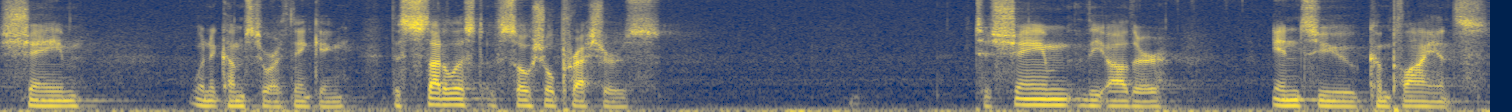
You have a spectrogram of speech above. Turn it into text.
shame when it comes to our thinking, the subtlest of social pressures to shame the other into compliance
